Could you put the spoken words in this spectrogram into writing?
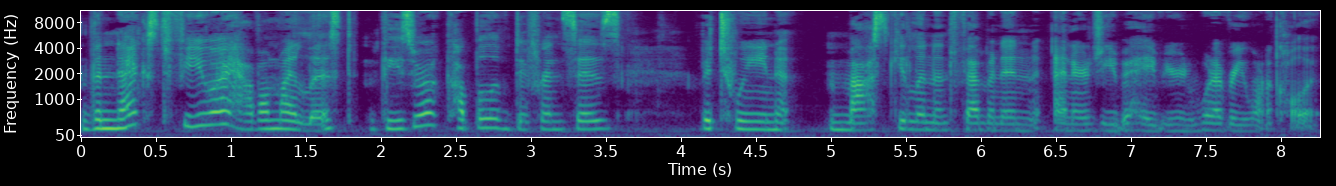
The next few I have on my list, these are a couple of differences between masculine and feminine energy behavior and whatever you want to call it.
